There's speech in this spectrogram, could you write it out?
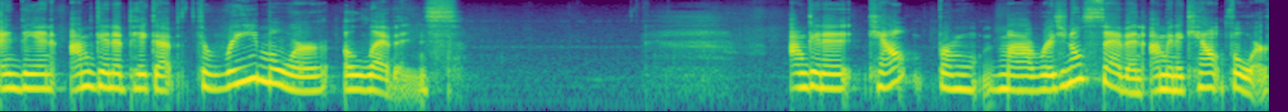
and then I'm going to pick up three more 11s. I'm going to count from my original seven, I'm going to count four.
